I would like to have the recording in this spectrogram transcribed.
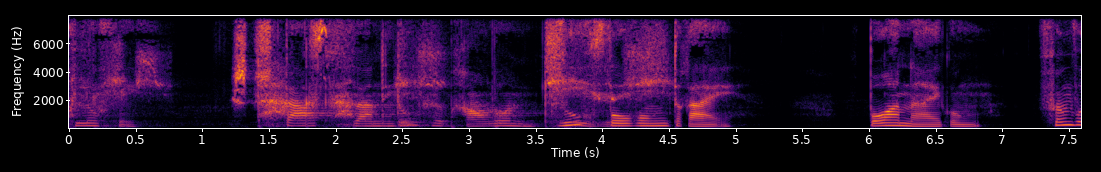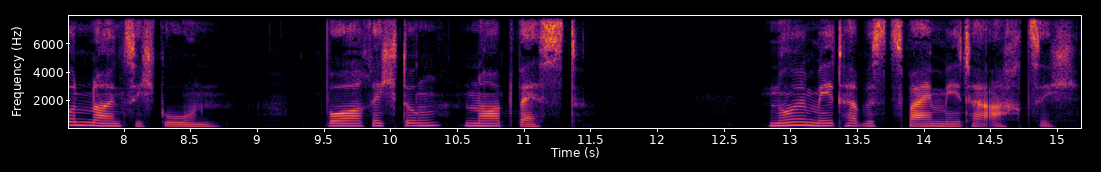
schluffig, stark sandig, dunkelbraun, bunt, Suchbohrung 3, Bohrneigung 95 Gohn. Bohrrichtung Nordwest. 0 Meter bis 2 Meter 80.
